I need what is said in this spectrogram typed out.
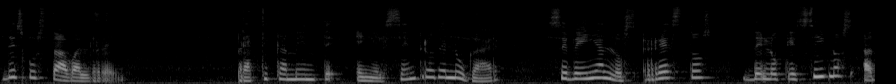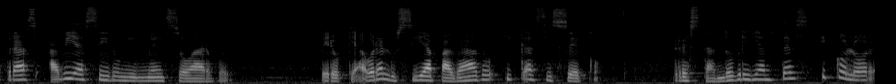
disgustaba al rey. Prácticamente en el centro del lugar se veían los restos de lo que siglos atrás había sido un inmenso árbol, pero que ahora lucía apagado y casi seco, restando brillantez y color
